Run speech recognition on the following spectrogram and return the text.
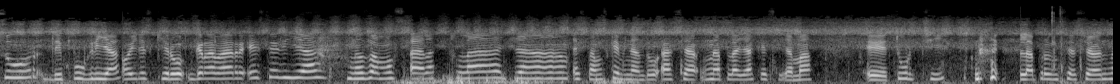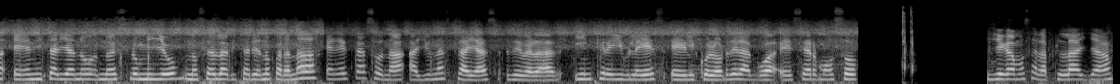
sur de Puglia. Hoy les quiero grabar este día. Nos vamos a la playa. Estamos caminando hacia una playa que se llama eh, Turchi. La pronunciación en italiano no es lo no sé hablar italiano para nada. En esta zona hay unas playas de verdad increíbles, el color del agua es hermoso. Llegamos a la playa,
